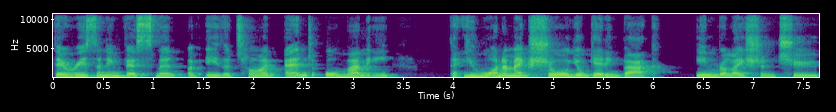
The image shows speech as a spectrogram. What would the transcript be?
there is an investment of either time and or money that you want to make sure you're getting back in relation to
